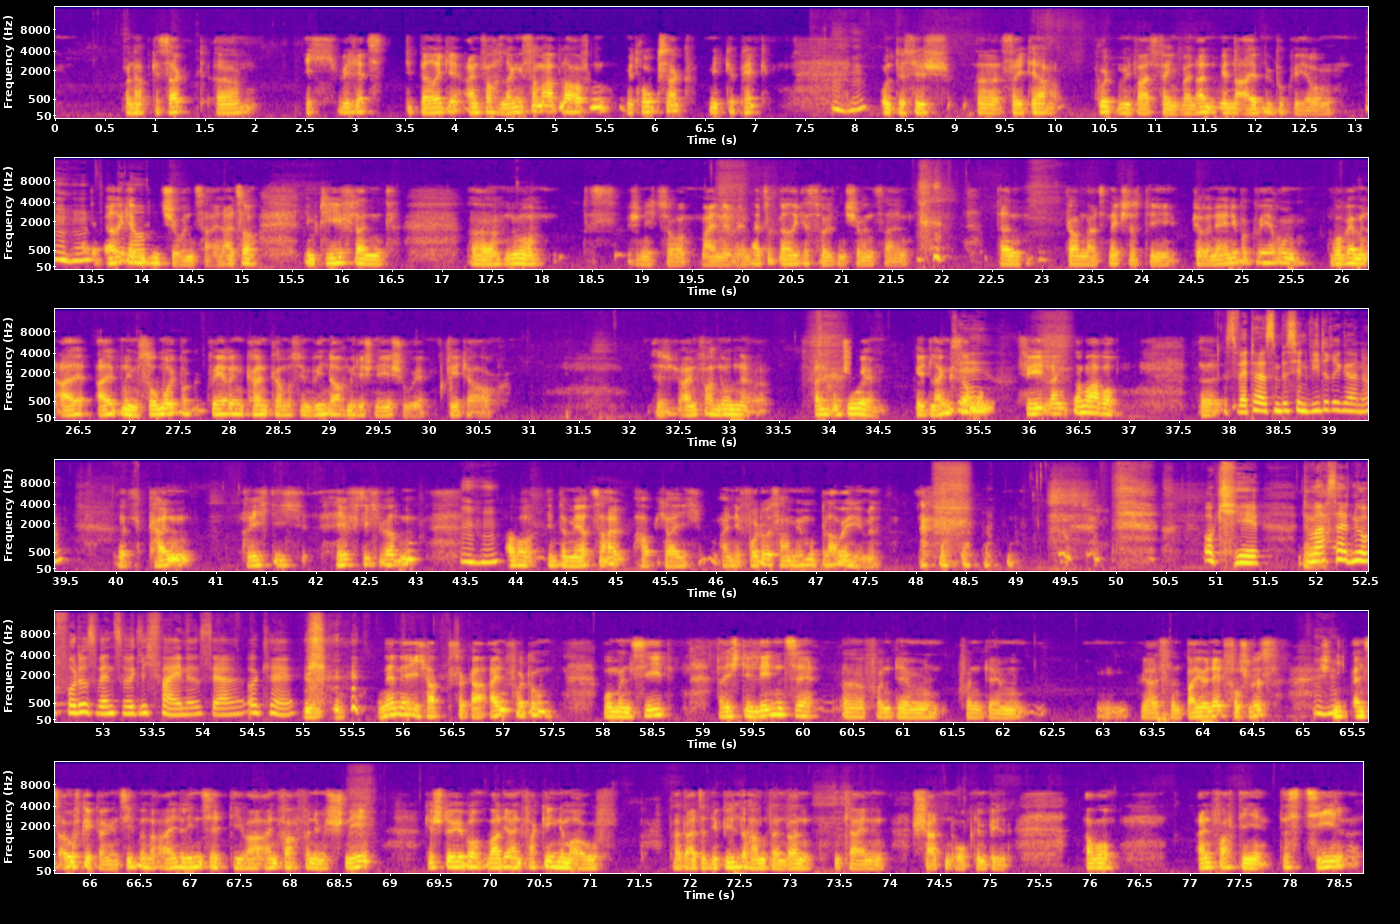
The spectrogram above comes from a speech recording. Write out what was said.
Und habe gesagt, ähm, ich will jetzt die Berge einfach langsam ablaufen, mit Rucksack, mit Gepäck. Und das ist äh, seither, gut, mit was fängt man an? Mit einer Alpenüberquerung. die Berge genau. müssen schon sein. Also im Tiefland äh, nur, das ist nicht so meine Welt. Also Berge sollten schon sein. Dann kam als nächstes die Pyrenäenüberquerung. Aber wenn man Al Alpen im Sommer überqueren kann, kann man es im Winter auch mit den Schneeschuhe. Geht ja auch. Das ist einfach nur eine andere Schuhe. Geht langsamer, Okay. viel langsamer, aber Das Wetter ist ein bisschen widriger, ne? das kann richtig heftig werden. Aber in der Mehrzahl habe ich eigentlich, meine Fotos haben immer blaue Himmel. Okay. Du Ja. machst halt nur Fotos, wenn es wirklich fein ist, ja. Okay. Nee, nee, ich habe sogar ein Foto, wo man sieht, da ist die Linse äh, von dem, von dem, wie heißt das, Bajonettverschluss mhm. ist nicht ganz aufgegangen. Sieht man noch eine Linse, die war einfach von dem Schneegestöber, war die einfach, ging nicht mehr auf. Hat also die Bilder haben dann dann einen kleinen Schatten oben im Bild. Aber einfach die, das Ziel,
